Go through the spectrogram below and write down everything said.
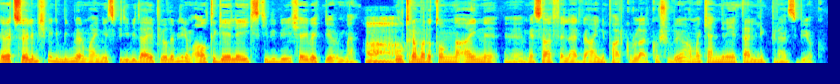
Evet söylemiş miydim bilmiyorum. Aynı espriyi bir daha yapıyor olabilirim. 6GLX gibi bir şey bekliyorum ben. Aa. Ultramaratonla aynı e, mesafeler ve aynı parkurlar koşuluyor ama kendine yeterlilik prensibi yok.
